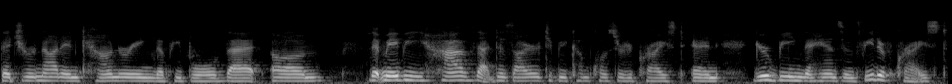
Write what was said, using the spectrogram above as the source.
that you're not encountering the people that um, that maybe have that desire to become closer to Christ, and you're being the hands and feet of Christ,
